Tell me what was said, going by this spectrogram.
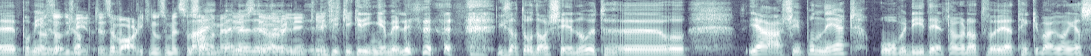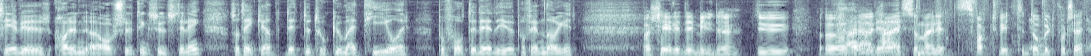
Eh, på mine altså, Da du begynte, så var det ikke noe som het sosiale Nei, medier? Men, det, var veldig enkelt. De fikk ikke ringe hjem heller. og da skjer det noe, vet du. Eh, jeg er så imponert over de deltakerne at jeg tenker hver gang jeg ser vi har en avslutningsutstilling, så tenker jeg at dette tok jo meg ti år på å få til det de gjør på fem dager. Hva skjer i det bildet du uh, holder her, som er et svart-hvitt dobbeltportrett?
